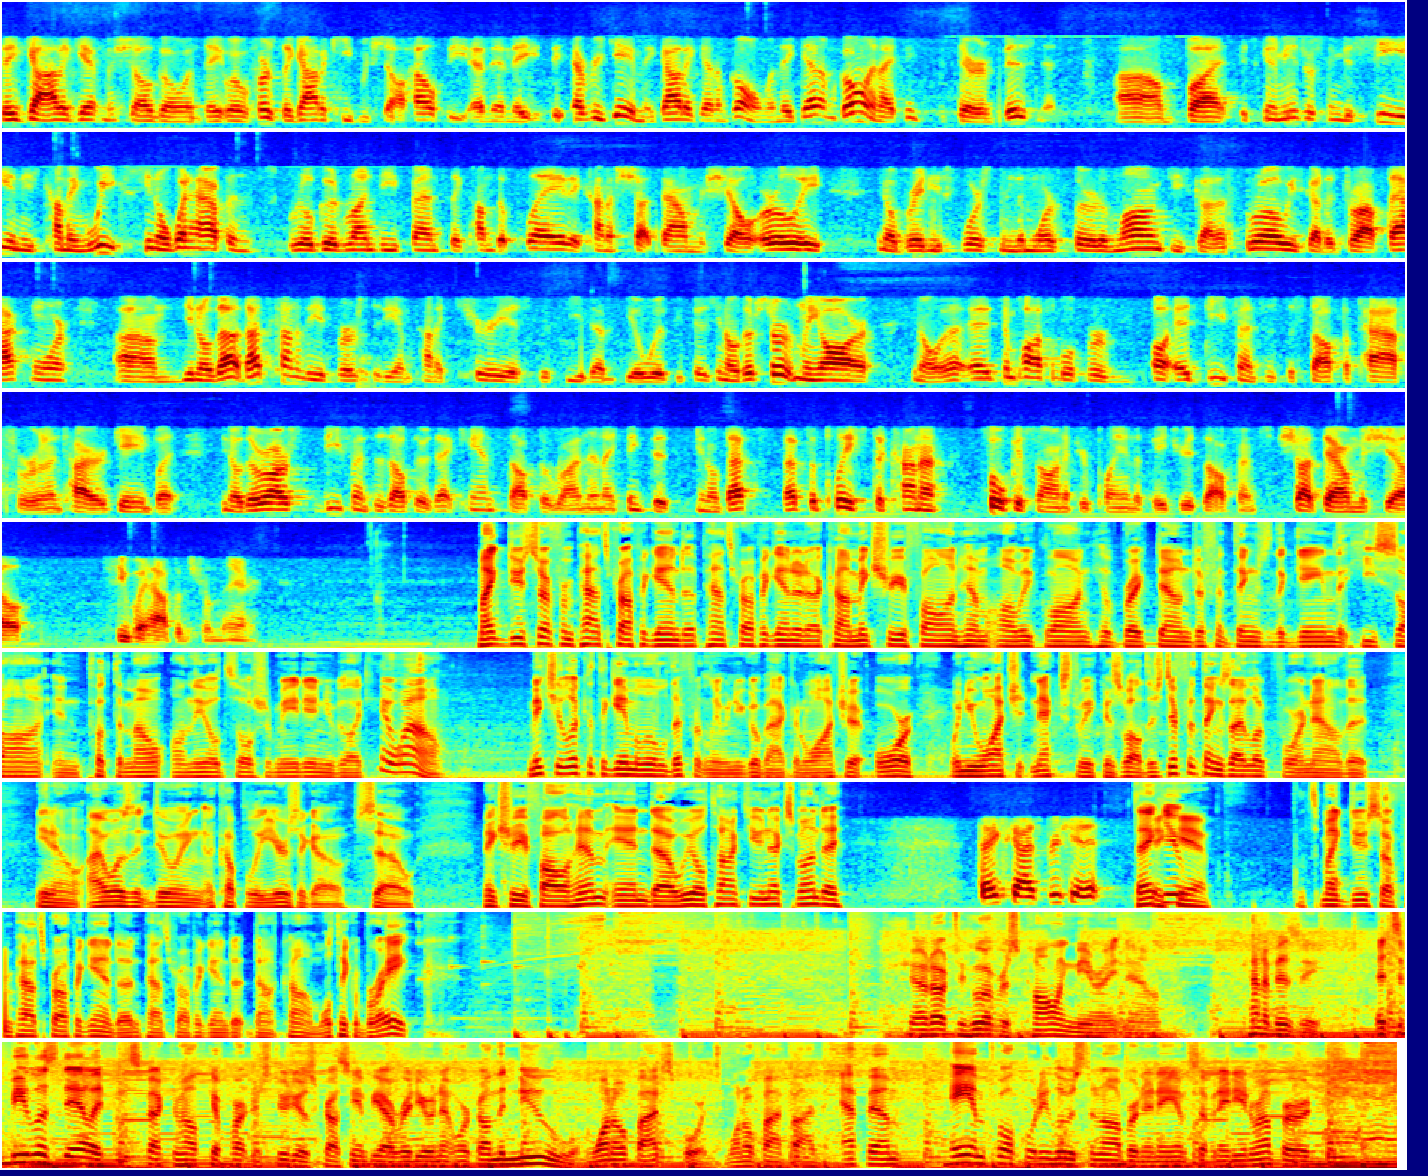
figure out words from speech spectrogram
they got to get Michel going. They well, first they got to keep Michel healthy, and then they, they every game they got to get him going. When they get him going, I think they're in business. Um, but it's going to be interesting to see in these coming weeks. You know what happens? Real good run defense. They come to play. They kind of shut down Michel early you know, Brady's forced into more third and longs. He's got to throw. He's got to drop back more. Um, you know, that that's kind of the adversity I'm kind of curious to see them deal with because you know there certainly are. You know, it's impossible for uh, defenses to stop the pass for an entire game, but you know there are defenses out there that can stop the run, and I think that you know that's that's a place to kind of focus on if you're playing the Patriots offense. Shut down Michel, see what happens from there. Mike Dussault from Pat's Propaganda, patspropaganda.com. Make sure you're following him all week long. He'll break down different things of the game that he saw and put them out on the old social media, and you'll be like, hey, wow. Makes you look at the game a little differently when you go back and watch it, or when you watch it next week as well. There's different things I look for now that, you know, I wasn't doing a couple of years ago. So make sure you follow him, and uh, we will talk to you next Monday. Thanks, guys. Appreciate it. Thank Take you. care. It's Mike Dussault from Pat's Propaganda and patspropaganda.com. We'll take a break. Shout out to whoever's calling me right now. Kind of busy. It's a B-list daily from the Spectrum Healthcare Partner Studios across the NPR radio network on the new 105 Sports, 105.5 FM, AM 1240 Lewiston, Auburn, and AM 780 in Rumford.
